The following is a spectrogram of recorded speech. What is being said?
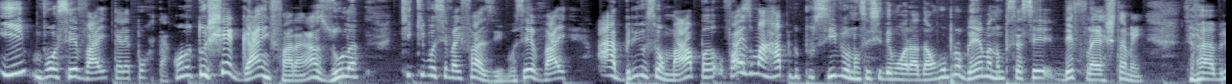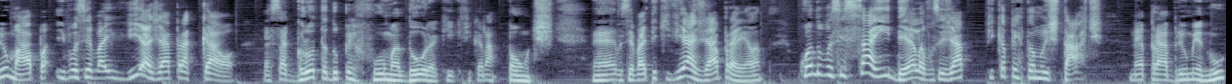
e você vai teleportar. Quando tu chegar em Faran Azula, o que, que você vai fazer? Você vai abrir o seu mapa, faz o mais rápido possível, não sei se demorar dá algum problema, não precisa ser de flash também. Você vai abrir o mapa e você vai viajar para cá, ó, essa grota do perfumador aqui que fica na ponte, né? Você vai ter que viajar para ela. Quando você sair dela, você já fica apertando o start, né, para abrir o menu.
